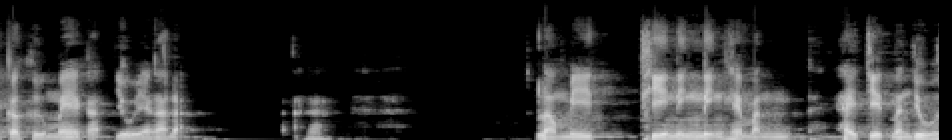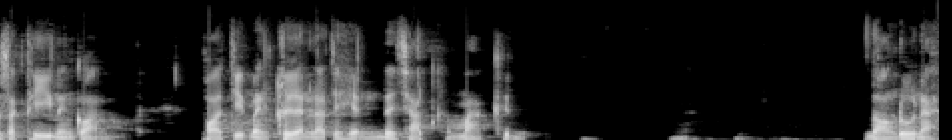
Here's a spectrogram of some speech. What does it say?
ฆก็คือเมฆอะอยู่อย่างนั้นอะเรามีที่นิ่งๆให้มันให้จิตมันอยู่สักที่หนึ่งก่อน พอจิตมันเคลื่อนเราจะเห็นได้ชัดมากขึ้น ลองดูนะ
